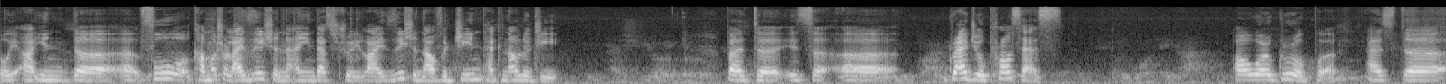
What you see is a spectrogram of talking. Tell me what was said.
We are in the uh, full commercialization and industrialization of gene technology, but uh, it's a, a gradual process. Our group as the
